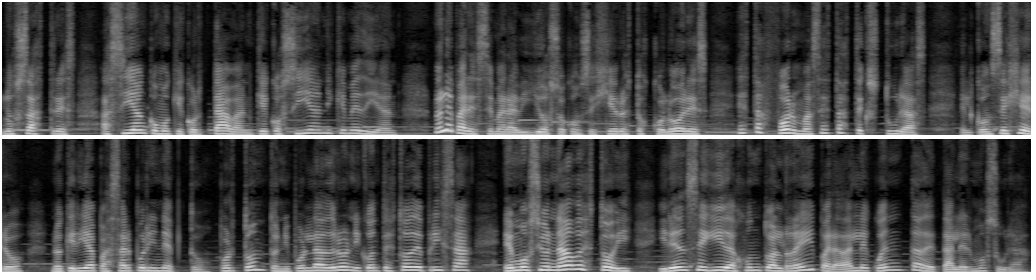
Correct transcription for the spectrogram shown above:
Los sastres hacían como que cortaban, que cosían y que medían. ¿No le parece maravilloso, consejero, estos colores, estas formas, estas texturas? El consejero no quería pasar por inepto, por tonto ni por ladrón y contestó deprisa, emocionado estoy, iré enseguida junto al rey para darle cuenta de tal hermosura.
